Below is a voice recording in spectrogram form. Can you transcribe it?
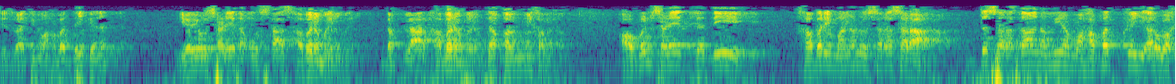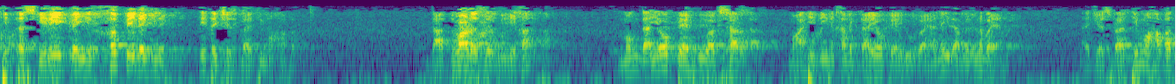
جذباتي محبت دی کنه یو یو سړی د استاد خبره مانی د پلار خبره مانی دا قانوني خبره او بل سړی د دې خبرې منلو سره سره د سره دان مینه محبت کوي هر وخت تذکرې کوي خپې لګي دې ته جذباتي محبت دا دواړه ضروري ښه موږ دا یو پهلو اکثر موحدین خلک دا یو پهلو بیانې دا بل نه بیان جذباتي محبت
